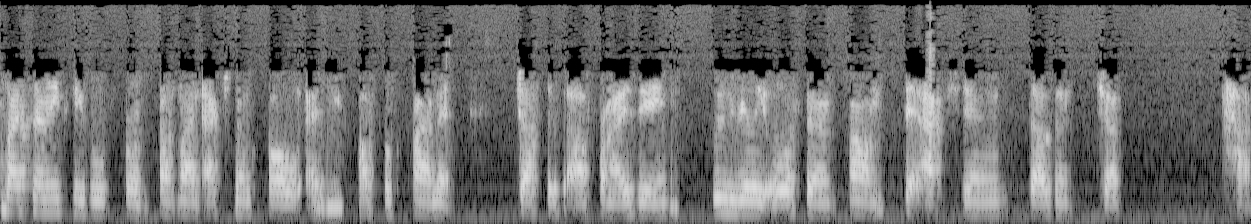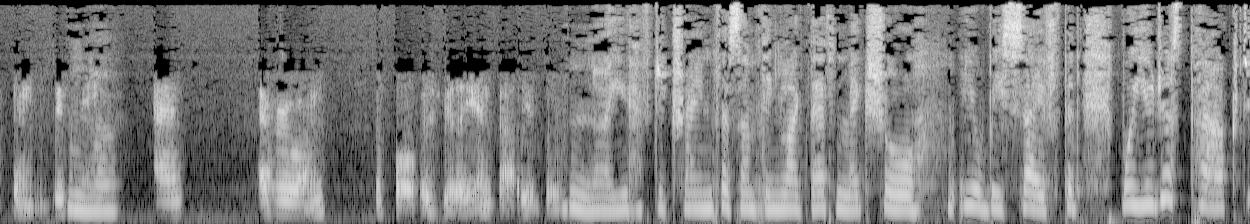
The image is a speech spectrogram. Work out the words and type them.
by so many people from Frontline Action on Coal and Newcastle Climate Justice Uprising was really awesome. Um, the action doesn't just happen with me, and everyone's support was really invaluable. No, you have to train for something like that and make sure you'll be safe. But were you just parked?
